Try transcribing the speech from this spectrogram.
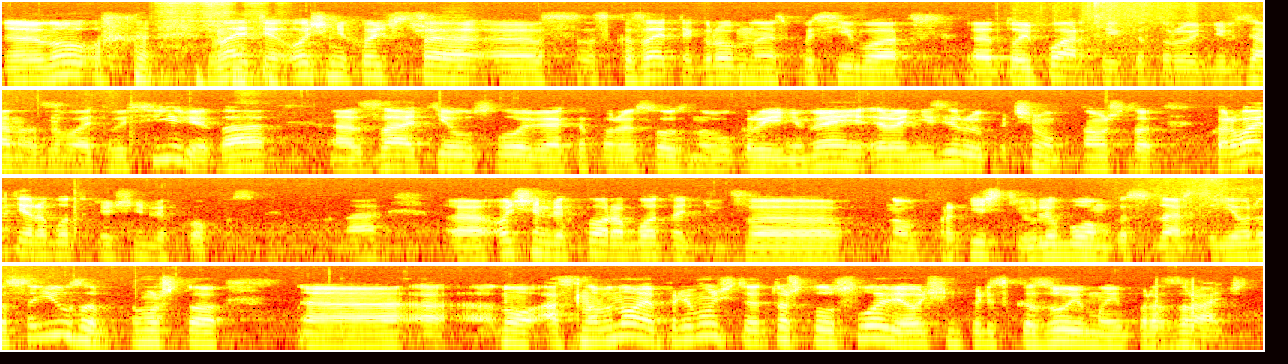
Э, Ну, знаете, очень хочется э, сказать огромное спасибо э, той партии, которую нельзя называть в эфире, да, за те условия, которые созданы в Украине. Но я иронизирую, почему? Потому что в Хорватии работать очень легко после этого. да. Очень легко работать в, ну, практически в любом государстве Евросоюза, потому что ну, основное преимущество это то, что условия очень предсказуемые и прозрачные.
